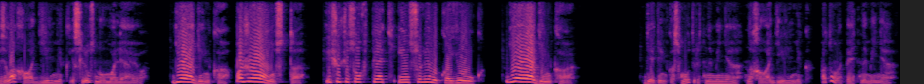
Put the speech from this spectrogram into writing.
взяла холодильник и слезно умоляю. «Дяденька, пожалуйста, еще часов пять и инсулину каюк! Дяденька!» Дяденька смотрит на меня, на холодильник, потом опять на меня.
